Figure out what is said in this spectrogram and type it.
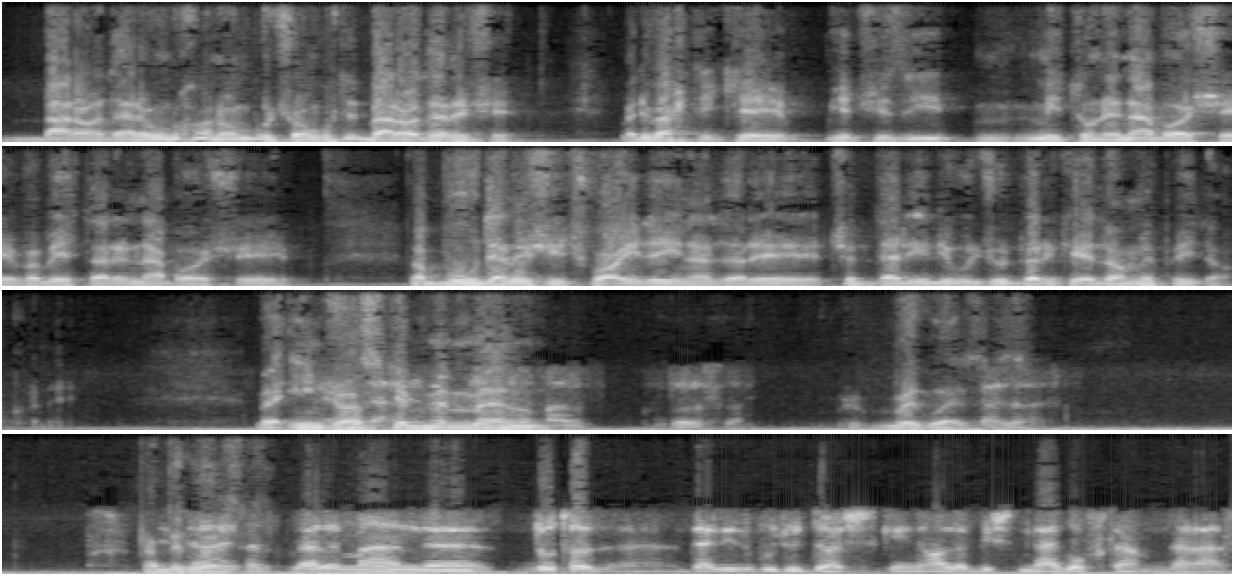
برادر اون خانم بود شما گفتید برادرشه. ولی وقتی که یه چیزی می‌تونه نباشه و بهتر نباشه و بودنش هیچ فایده ای نداره چه دلیلی وجود داره که ادامه پیدا کنه. و اینجاست که من بگو عزیز. بله. برای من دو تا دلیل وجود داشت که این حالا بیش نگفتم در اصل.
